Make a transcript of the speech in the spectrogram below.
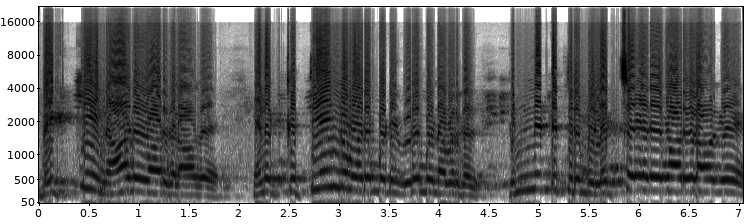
வெற்றி நாடுவார்களாக. எனக்கு தீங்கு வரும்படி விரும்பினவர்கள் பின்னிட்டு திரும்பி லட்சையடைவார்களாக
